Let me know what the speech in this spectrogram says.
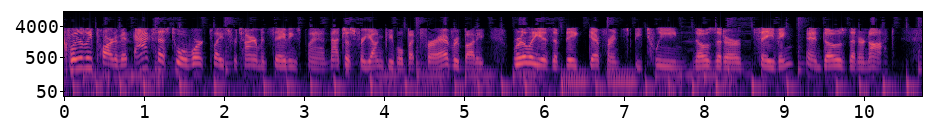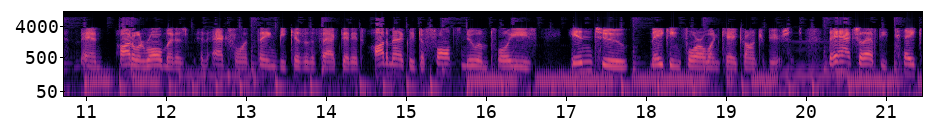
clearly part of it. Access to a workplace retirement savings plan, not just for young people, but for everybody, really is a big difference between those that are saving and those that are not. And auto enrollment is an excellent thing because of the fact that it automatically defaults new employees into making 401k contributions. They actually have to take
